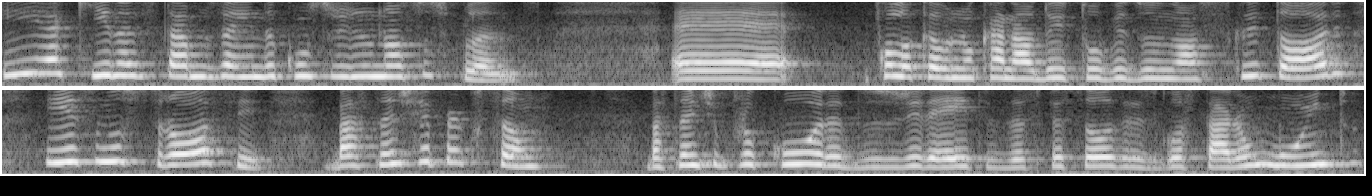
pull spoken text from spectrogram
e aqui nós estamos ainda construindo nossos planos. É, colocamos no canal do YouTube do nosso escritório e isso nos trouxe bastante repercussão, bastante procura dos direitos das pessoas, eles gostaram muito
